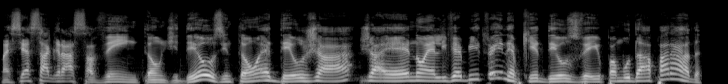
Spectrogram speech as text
Mas se essa graça vem então de Deus, então é Deus já, já é, não é livre-arbítrio aí, né? Porque Deus veio para mudar a parada.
